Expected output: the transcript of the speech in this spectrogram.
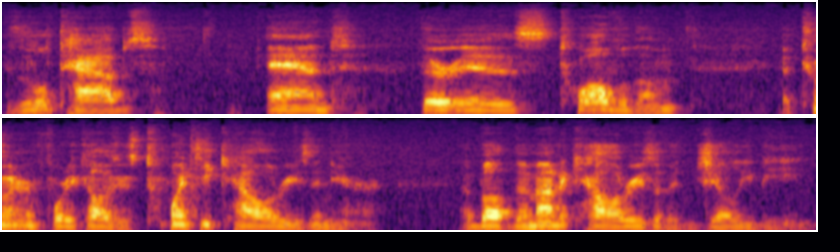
these little tabs, and there is 12 of them at 240 calories. There's 20 calories in here, about the amount of calories of a jelly bean.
